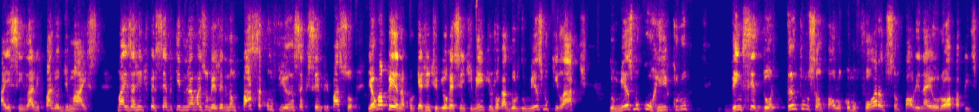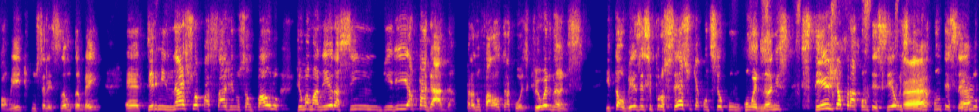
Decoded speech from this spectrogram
aí sim, lá ele falhou demais. Mas a gente percebe que ele não é mais o mesmo, ele não passa a confiança que sempre passou. E é uma pena, porque a gente viu recentemente um jogador do mesmo quilate, do mesmo currículo, vencedor tanto no São Paulo como fora do São Paulo e na Europa, principalmente, com seleção também, é, terminar sua passagem no São Paulo de uma maneira, assim, diria, apagada, para não falar outra coisa, que foi o Hernanes. E talvez esse processo que aconteceu com, com o Hernanes esteja para acontecer ou esteja é, acontecendo é.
